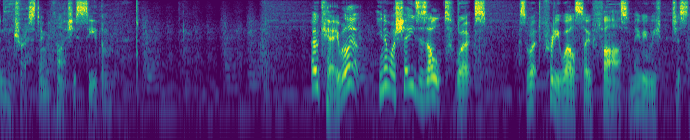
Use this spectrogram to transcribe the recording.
Interesting, we can't actually see them. Okay, well, that, you know what? Shades' ult works. It's worked pretty well so far, so maybe we should just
